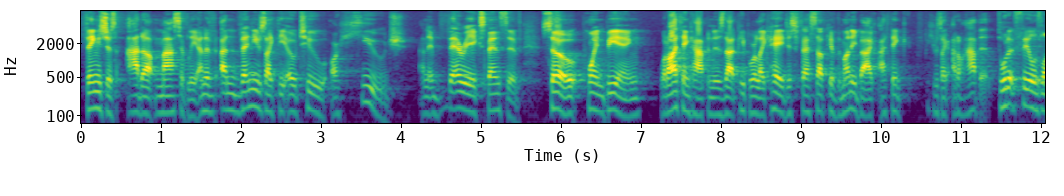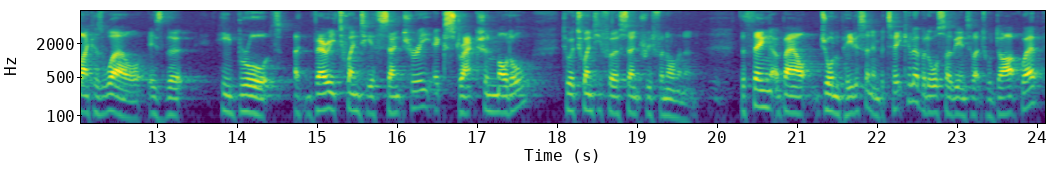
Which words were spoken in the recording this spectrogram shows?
things just add up massively. And, and venues like the O2 are huge and very expensive. So, point being, what I think happened is that people were like, hey, just fess up, give the money back. I think he was like, I don't have it. So what it feels like as well is that he brought a very 20th century extraction model to a 21st century phenomenon. The thing about Jordan Peterson in particular, but also the intellectual dark web,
